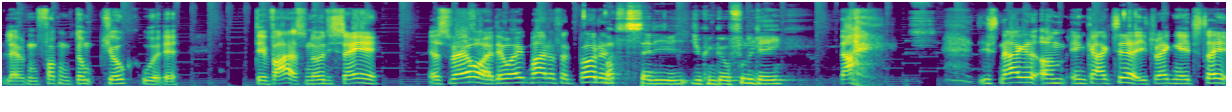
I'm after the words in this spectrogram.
lavede en fucking dum joke ud af det. Det var altså noget, de sagde. Jeg sværger, det var ikke mig, der fandt på det. What sagde de, you can go fully gay? Nej. De snakkede om en karakter i Dragon Age 3,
